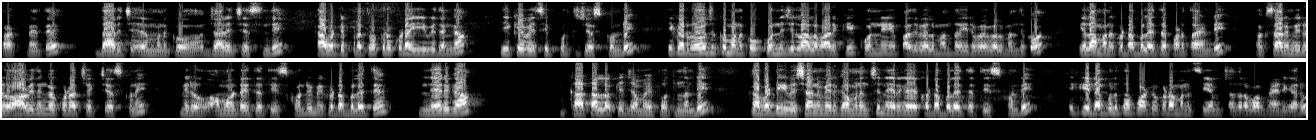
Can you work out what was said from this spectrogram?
ప్రకటన అయితే దారి చే మనకు జారీ చేసింది. కాబట్టి ప్రతి ఒక్కరు కూడా ఈ విధంగా ఈకేవైసీ పూర్తి చేసుకోండి. ఇక రోజుకు మనకు కొన్ని జిల్లాల వారికి కొన్ని పదివేల మందో ఇరవై వేల మందికో ఇలా మనకు డబ్బులు అయితే పడతాయండి. ఒకసారి మీరు ఆ విధంగా కూడా చెక్ చేసుకుని మీరు అమౌంట్ అయితే తీసుకోండి. మీకు డబ్బులు అయితే నేరుగా ఖాతాల్లోకి జమ అయిపోతుందండి. కాబట్టి ఈ విషయాన్ని మీరు గమనించి నేరుగా యొక్క డబ్బులు అయితే తీసుకోండి. ఇక ఈ డబ్బులతో పాటు కూడా మన సీఎం చంద్రబాబు నాయుడు గారు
